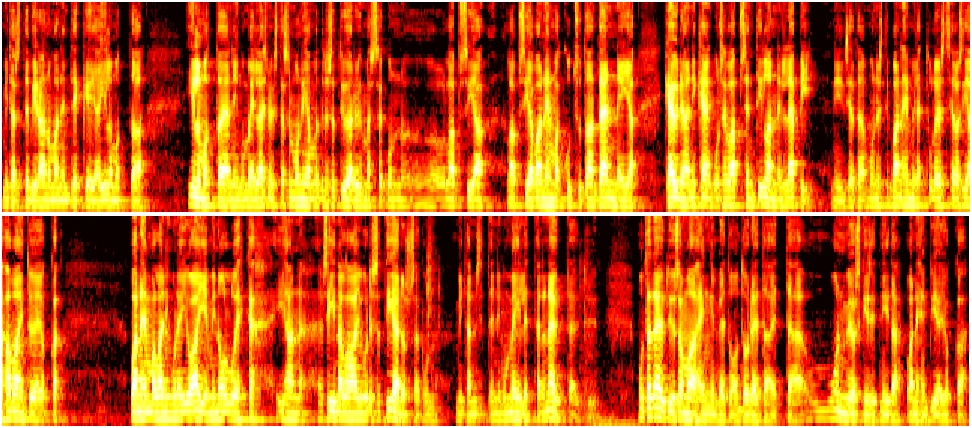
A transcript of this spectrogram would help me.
mitä sitten viranomainen tekee ja ilmoittaa – ilmoittaa. Ja niin kuin meillä esimerkiksi tässä moniammatillisessa työryhmässä, kun lapsia, lapsia vanhemmat kutsutaan tänne ja käydään ikään kuin se lapsen tilanne läpi, niin sieltä monesti vanhemmille tulee sellaisia havaintoja, jotka vanhemmalla niin kuin ei ole aiemmin ollut ehkä ihan siinä laajuudessa tiedossa, kuin mitä ne sitten niin kuin meille täällä näyttäytyy. Mutta täytyy samaan hengenvetoon todeta, että on myöskin sit niitä vanhempia, jotka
